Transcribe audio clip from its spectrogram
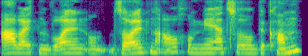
arbeiten wollen und sollten auch, um mehr zu bekommen.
